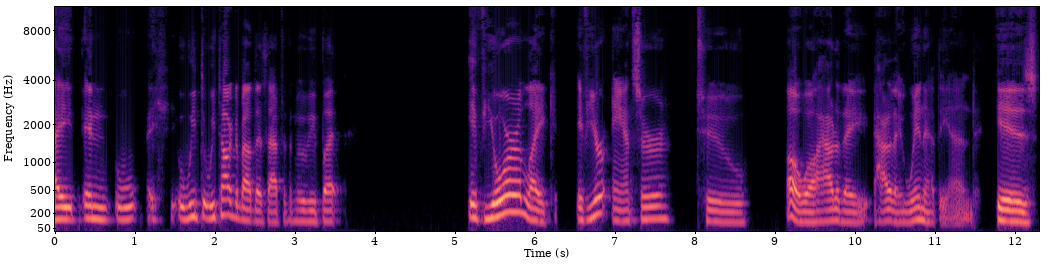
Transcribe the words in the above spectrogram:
I and we we talked about this after the movie, but if you're like if your answer to oh well how do they how do they win at the end is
